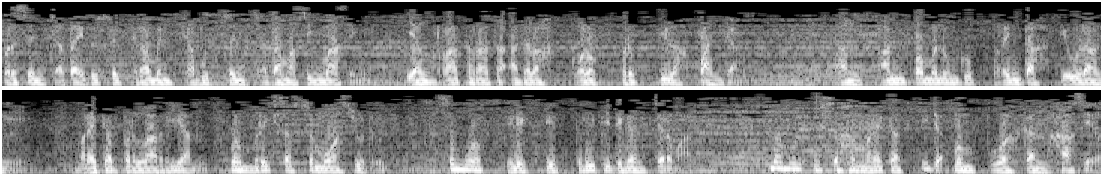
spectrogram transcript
bersenjata itu segera mencabut senjata masing-masing yang rata-rata adalah golok berbilah panjang. Dan tanpa menunggu perintah diulangi, mereka berlarian memeriksa semua sudut. Semua bilik diteliti dengan cermat. Namun usaha mereka tidak membuahkan hasil.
